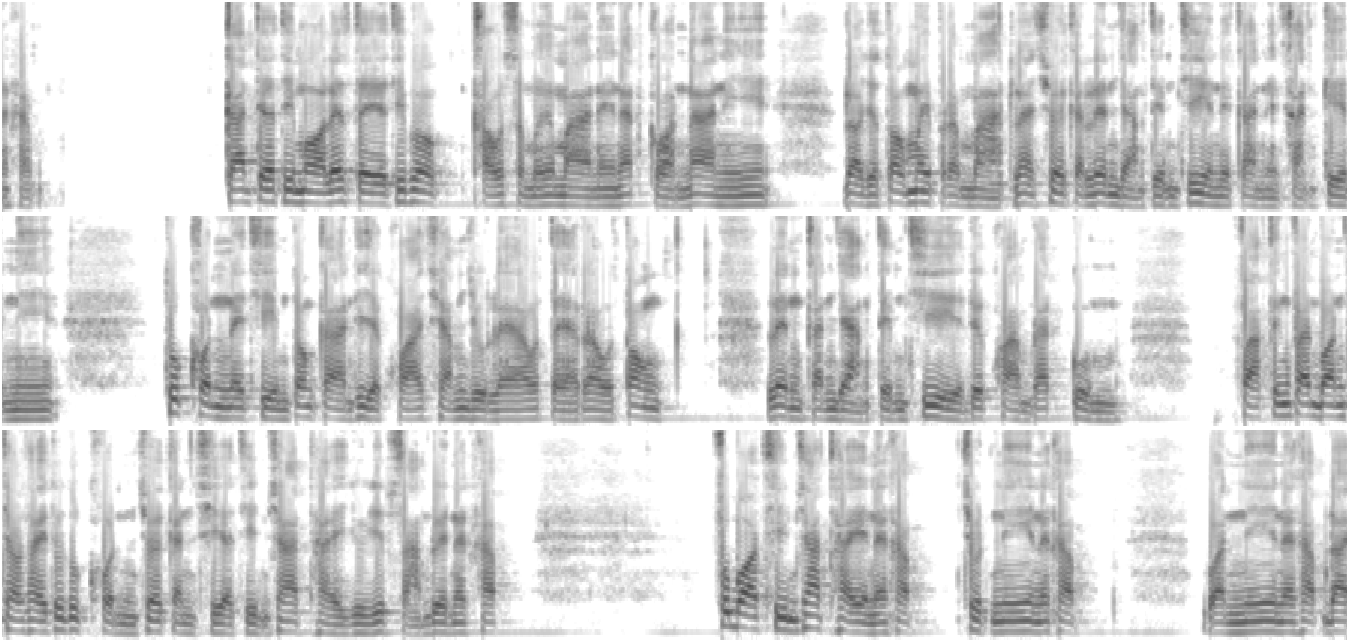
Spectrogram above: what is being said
นะครับการเจอติมอร์เลสเตที่พวกเขาเสมอมาในนัดก่อนหน้านี้ เราจะต้องไม่ประมาทและช่วยกันเล่นอย่างเต็มที่ในการแข่งขันเกมนี้ ทุกคนในทีมต้องการที่จะคว้าแชมป์อยู่แล้ว แต่เราต้องเล่นกันอย่างเต็มที่ด้วยความรัดกุม ฝากถึงแฟนบอลชาวไทยทุกๆ คนช่วยกันเชียร์ทีมชาติไทยยู23ด้วยนะครับ ฟุตบอลทีมชาติไทยนะครับ ชุดนี้นะครับ วันนี้นะครับได้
